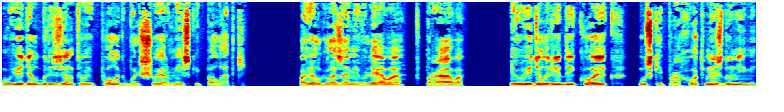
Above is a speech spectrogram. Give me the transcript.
увидел брезентовый полог большой армейской палатки. Повел глазами влево, вправо и увидел ряды коек, узкий проход между ними.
